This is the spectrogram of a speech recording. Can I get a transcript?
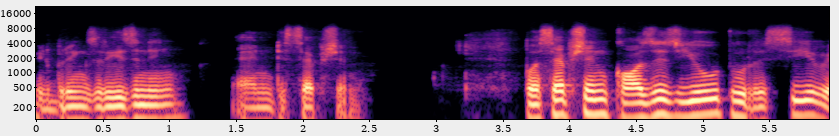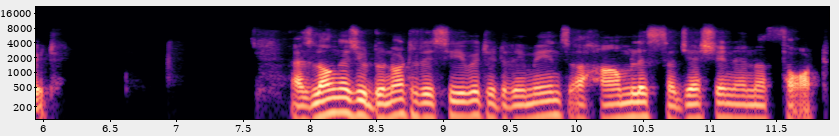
it brings reasoning and deception. Perception causes you to receive it as long as you do not receive it, it remains a harmless suggestion and a thought.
